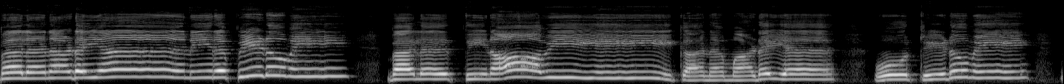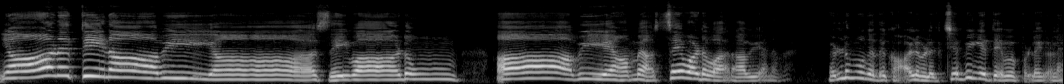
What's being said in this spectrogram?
பலனடைய நிரப்பிடுமே. பலத்தினாவியே கனமடைய ஓற்றிடுமே. ஞானத்தினாவியா செய்வாடும் ஆவியே. அம்மை அசைவாடுவார் ஆவியானவர். எழும்புங்க இந்த விழ செபிங்க தேவை பிள்ளைகளை.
